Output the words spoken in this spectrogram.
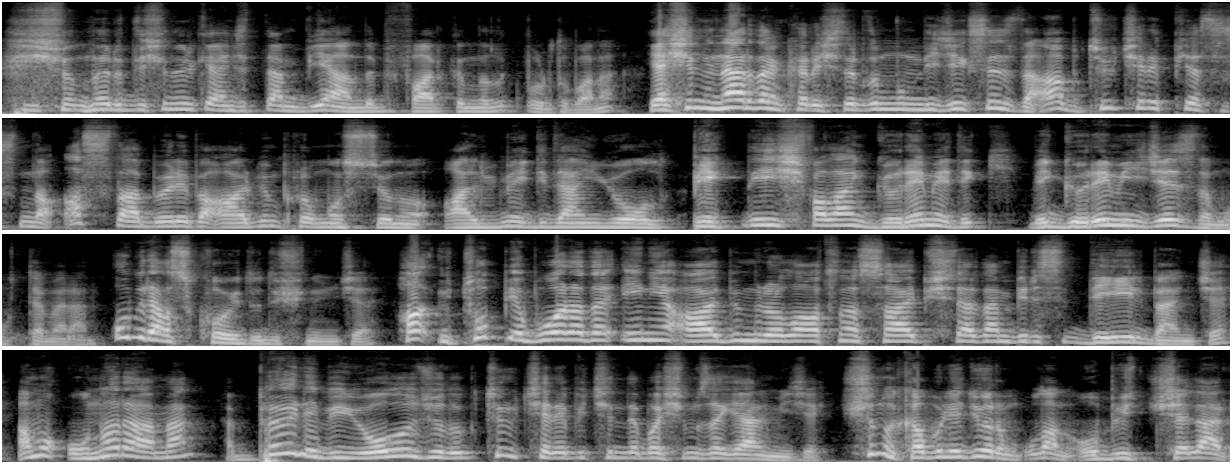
Şunları düşünürken cidden bir anda bir farkındalık vurdu bana. Ya şimdi nereden karıştırdım bunu diyeceksiniz de abi Türkçe rap piyasasında asla böyle bir albüm promosyonu, albüme giden yol, bekleyiş falan göremedik ve göremeyeceğiz de muhtemelen. O biraz koydu düşününce. Ha Ütopya bu arada en iyi albüm rollout'una sahip işlerden birisi değil bence. Ama ona rağmen böyle bir yolculuk Türkçe rap içinde başımıza gelmeyecek. Şunu kabul ediyorum ulan o bütçeler,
